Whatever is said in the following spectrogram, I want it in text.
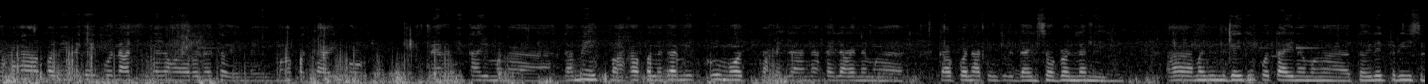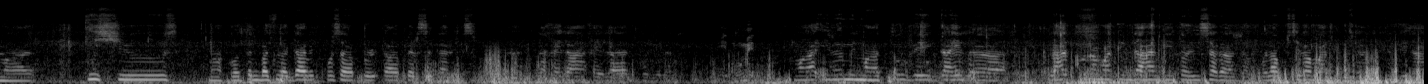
Yung mga pamimigay po natin ngayong araw na ito, eh, may mga pagkain po. Meron din tayong mga damit, mga kapal na damit, kumot na kailangan, na kailangan ng mga kapwa natin dito dahil sobrang lamig. Ah, mamimigay din po tayo ng mga toiletries, mga tissues, mga cotton buds na gamit po sa per, ah, personal use na kailangan kailangan po nila. Inumin. Mga inumin, mga tubig dahil ah, lahat po ng mga tindahan dito ay sarado. Wala po silang matindahan. Hindi na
